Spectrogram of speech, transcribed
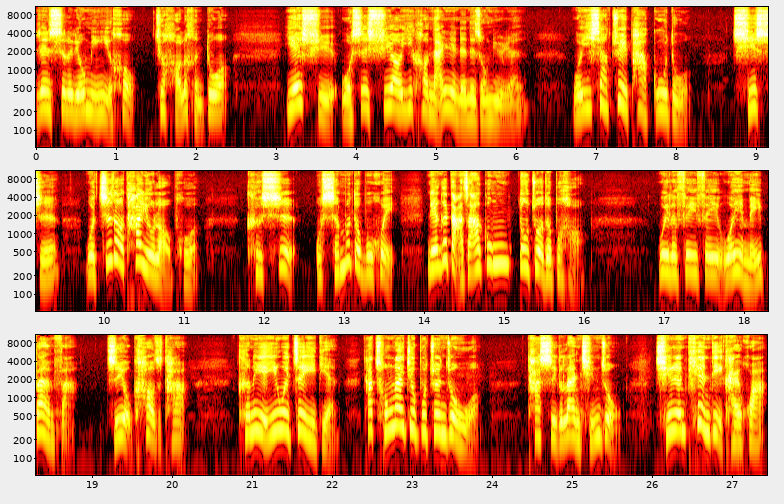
认识了刘明以后，就好了很多。也许我是需要依靠男人的那种女人。我一向最怕孤独。其实我知道他有老婆，可是我什么都不会，连个打杂工都做得不好。为了菲菲，我也没办法，只有靠着他。可能也因为这一点，他从来就不尊重我。他是一个滥情种，情人遍地开花。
